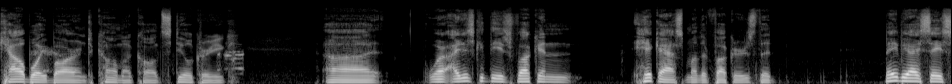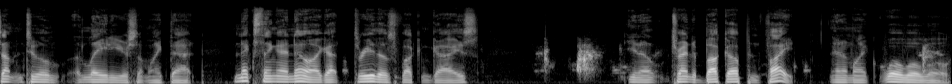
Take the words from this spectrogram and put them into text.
cowboy bar in Tacoma called Steel Creek, uh, where I just get these fucking hick ass motherfuckers that maybe I say something to a, a lady or something like that. Next thing I know, I got three of those fucking guys, you know, trying to buck up and fight. And I'm like, whoa, whoa, whoa.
